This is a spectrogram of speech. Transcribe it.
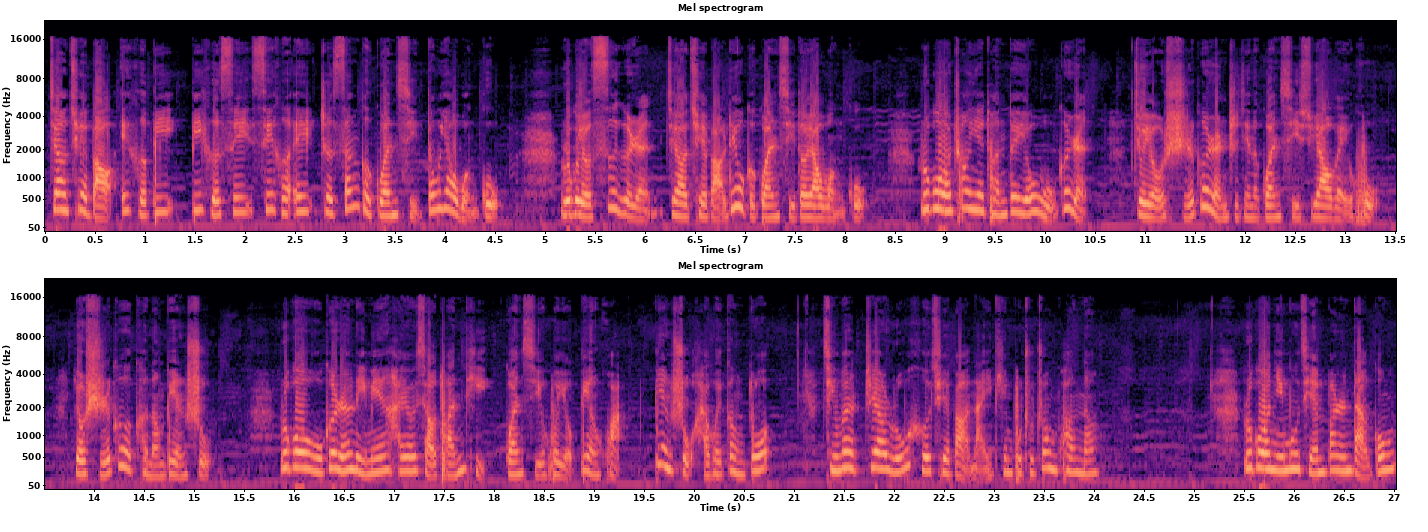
就要确保 A 和 B、B 和 C、C 和 A 这三个关系都要稳固；如果有四个人，就要确保六个关系都要稳固；如果创业团队有五个人，就有十个人之间的关系需要维护，有十个可能变数。如果五个人里面还有小团体，关系会有变化，变数还会更多。请问这要如何确保哪一天不出状况呢？如果你目前帮人打工，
